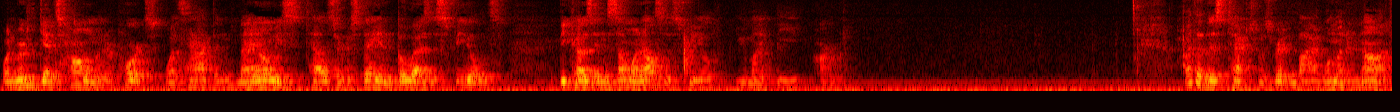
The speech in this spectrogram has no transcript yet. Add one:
When Ruth gets home and reports what's happened, Naomi tells her to stay in Boaz's fields because in someone else's field you might be harmed. Whether this text was written by a woman or not,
